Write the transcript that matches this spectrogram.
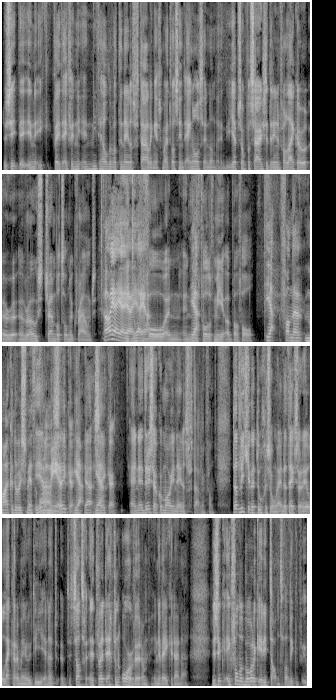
Dus ik, in, ik weet even ni- niet helder wat de Nederlandse vertaling is. Maar het was in het Engels. En dan, eh, je hebt zo'n passage erin van... Like a, a- a rose trembles on the ground. Oh ja, ja, ja. Ja, ja. fall and, and Ja. fall of me above all. Ja van eh, Michael Dewey Smith onder Ja, meer. zeker. Ja, zeker. En eh, er is ook een mooie Nederlandse vertaling van. Dat liedje werd toegezongen en dat heeft zo'n heel lekkere melodie. En het, het, zat, het werd echt een oorworm in de weken daarna. Dus ik, ik vond het behoorlijk irritant. Want ik, ik,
